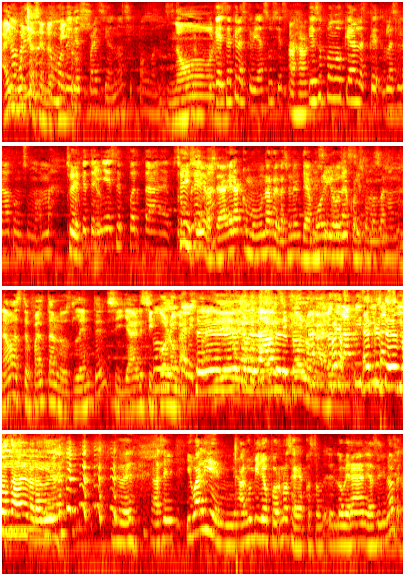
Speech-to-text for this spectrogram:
Hay No, muchas en los como de micros. desprecio, ¿no? Supongo, no sé. No. Porque decía que las que veía sucias. Ajá. Yo supongo que eran las que relacionaba con su mamá. Sí. Porque tenía ese fuerte Sí, problema. sí, o sea, era como una relación de amor de y odio con su mamá. Nada más te faltan los lentes y ya eres psicóloga. Sí, de- de- de eres de psicóloga. Bueno, es que ustedes no saben, pero. Así, igual y en algún video porno se acostum- lo verán y así, ¿no? Pero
